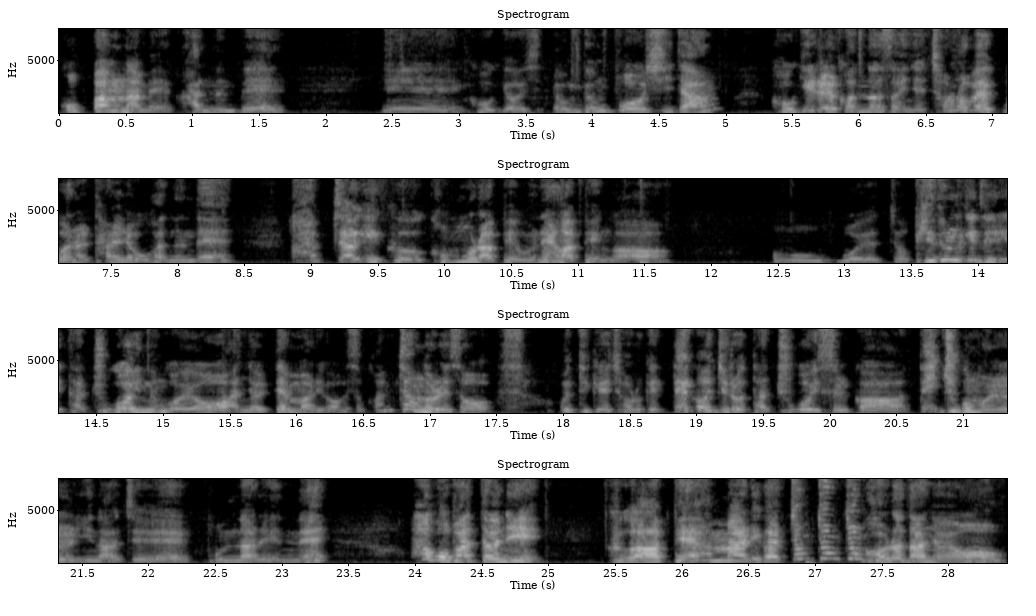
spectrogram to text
꽃박람회 갔는데 예, 거기 영등포 시장 거기를 건너서 이제 1500번을 타려고 갔는데 갑자기 그 건물 앞에 은행 앞인가 어 뭐였죠? 비둘기들이 다 죽어 있는 거예요. 한 열댓 마리가. 그래서 깜짝 놀라서 어떻게 저렇게 떼거지로 다 죽어 있을까? 떼죽음을 이 낮에 봄날에 했네? 하고 봤더니 그 앞에 한 마리가 쫑쫑쫑 걸어 다녀요.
